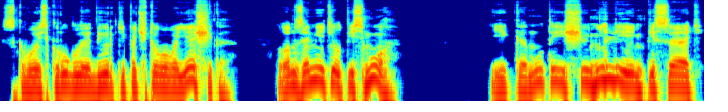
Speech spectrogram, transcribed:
Сквозь круглые дырки почтового ящика он заметил письмо. И кому-то еще не лень писать.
